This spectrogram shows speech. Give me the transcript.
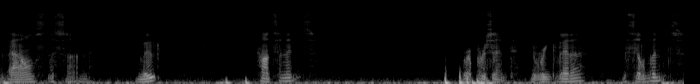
the vowels the sun. The mute consonants represent the Rig Veda, the sibilants,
